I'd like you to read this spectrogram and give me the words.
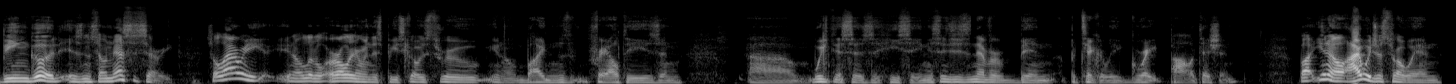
being good isn't so necessary. So Lowry, you know, a little earlier in this piece goes through, you know, Biden's frailties and uh, weaknesses he's seen. He says he's never been a particularly great politician. But, you know, I would just throw in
